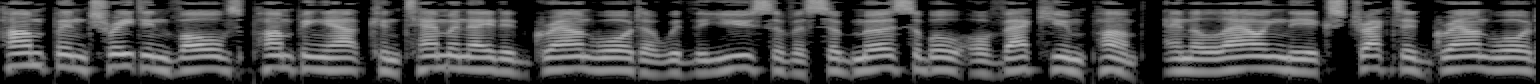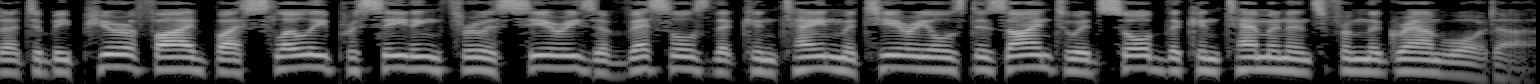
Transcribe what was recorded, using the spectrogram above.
Pump and treat involves pumping out contaminated groundwater with the use of a submersible or vacuum pump, and allowing the extracted groundwater to be purified by slowly proceeding through a series of vessels that contain materials designed to adsorb the contaminants from the groundwater.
